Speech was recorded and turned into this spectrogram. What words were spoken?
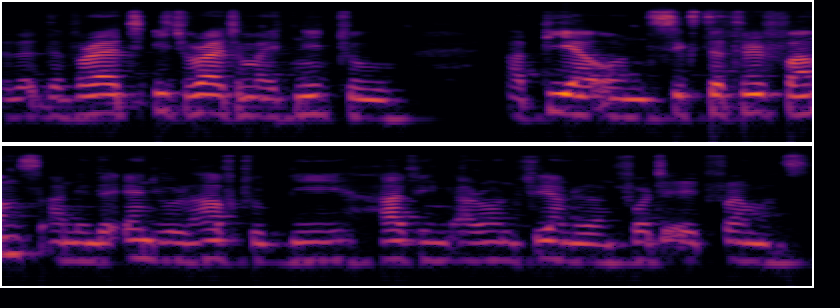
the, the, variety, each variety might need to appear on 63 farms, and in the end, you will have to be having around 348 farmers.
